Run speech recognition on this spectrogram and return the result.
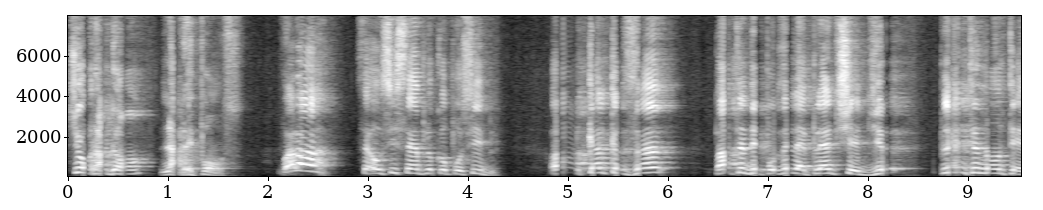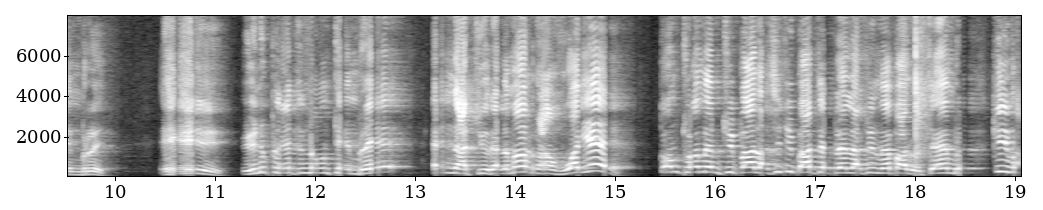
tu auras donc la réponse. Voilà, c'est aussi simple que possible. Quelques-uns partent déposer les plaintes chez Dieu, plaintes non timbrées. Et une plainte non timbrée est naturellement renvoyée. Comme toi-même tu parles si tu parles te plaindre là, tu ne mets pas le timbre, qui va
